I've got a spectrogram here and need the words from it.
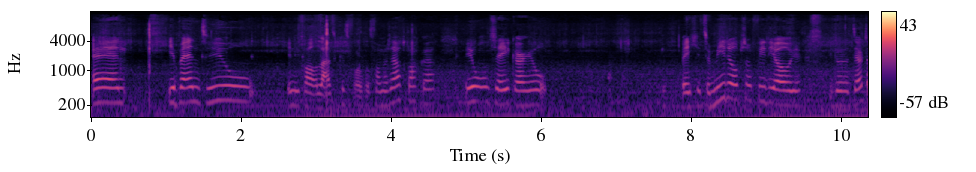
En je bent heel, in ieder geval laat ik het voorbeeld van mezelf pakken, heel onzeker, heel een beetje te op zo'n video. Je, doet het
